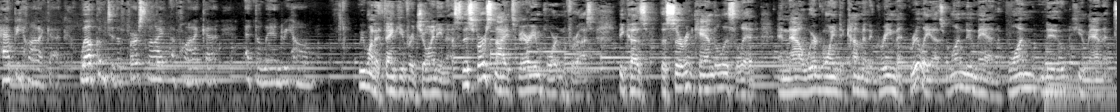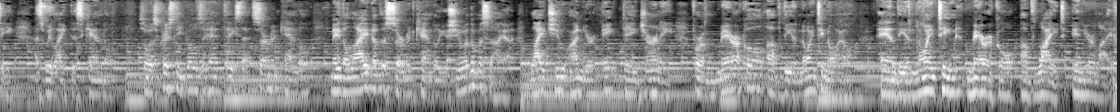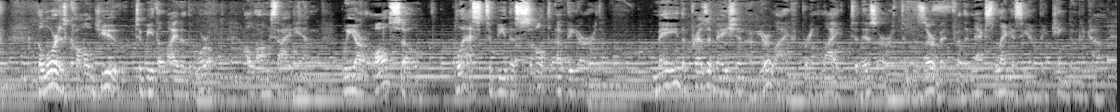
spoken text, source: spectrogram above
Happy Hanukkah. Welcome to the first night of Hanukkah at the Landry home. We want to thank you for joining us. This first night's very important for us because the servant candle is lit and now we're going to come in agreement really as one new man, one new humanity as we light this candle. So as Christie goes ahead and takes that servant candle, may the light of the servant candle, Yeshua the Messiah, light you on your eight-day journey for a miracle of the anointing oil and the anointing miracle of light in your life. The Lord has called you to be the light of the world alongside Him. We are also blessed to be the salt of the earth. May the preservation of your life bring light to this earth to preserve it for the next legacy of the kingdom to come.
